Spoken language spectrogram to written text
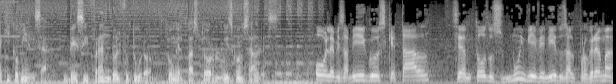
Aquí comienza Descifrando el Futuro con el pastor Luis González. Hola mis amigos, ¿qué tal? Sean todos muy bienvenidos al programa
